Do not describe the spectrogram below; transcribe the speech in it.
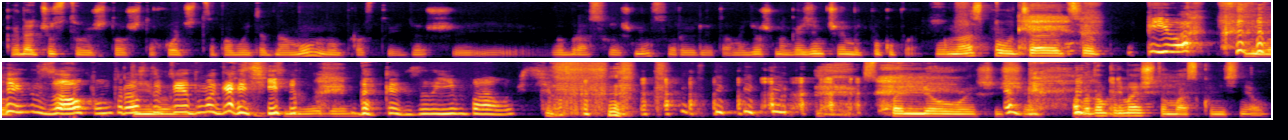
Когда чувствуешь то, что хочется побыть одному, ну, просто идешь и выбрасываешь мусор, или там идешь в магазин что-нибудь покупать. У нас получается Пиво пиво. залпом просто Пиво. перед магазином. Пиво, да. Да как заебало все. Спалевываешь еще. А потом понимаешь, что маску не снял.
